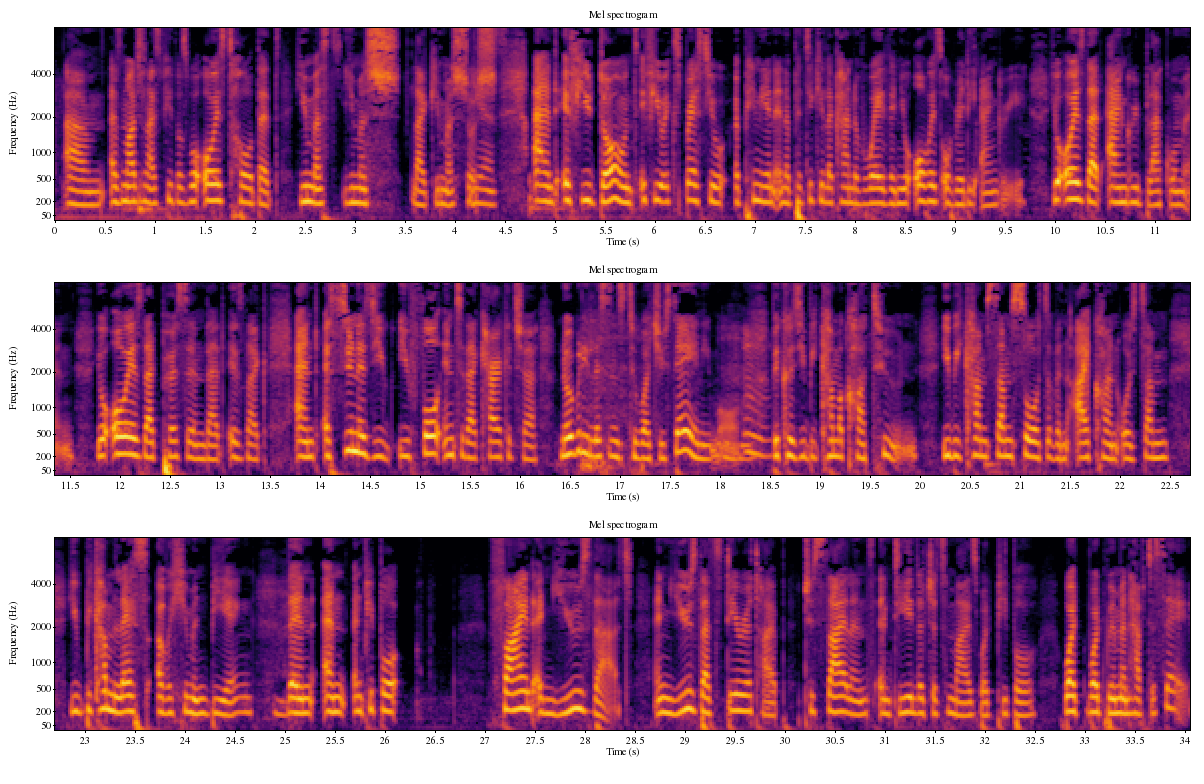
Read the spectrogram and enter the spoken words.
um, as marginalized peoples, we're always told that you must, you must, sh- like, you must shush. Yes. And if you don't, if you express your opinion in a particular kind of way, then you're always already angry. You're always that angry black woman. You're always that person that is like, and as soon as you, you fall into that caricature, nobody listens to what you say anymore mm. Mm. because you become a cartoon. You become some sort of an icon or some, you become less of a human being mm. than, and, and people find and use that and use that stereotype to silence and delegitimize what people, what, what women have to say.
